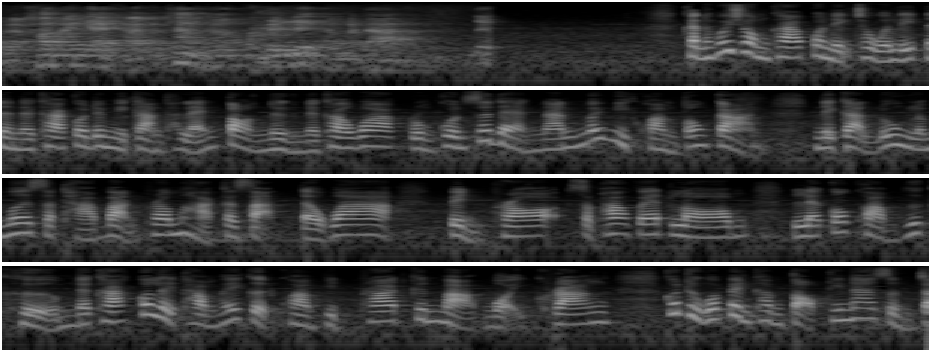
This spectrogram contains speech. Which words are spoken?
แต่เขาไม่แก้ไข ค่ะผู้ชมคะพลเอกชวลิตเนี่ยนะคะก็ได้มีการแถลงตอนหนึ่งนะคะว่ากลุ่มคนเสื้อแดงนั้นไม่มีความต้องการในการล่วงละเมิดสถาบันพระมหากษัตริย์ แต่ว่าเป็นเพราะสภาพแวดล้อม และก็ความฮึกเหิมนะคะก็เลยทำให้เกิดความผิดพลาดขึ้นมาบ่อยครั้ง ก็ถือว่าเป็นคำตอบที่น่าสนใจ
